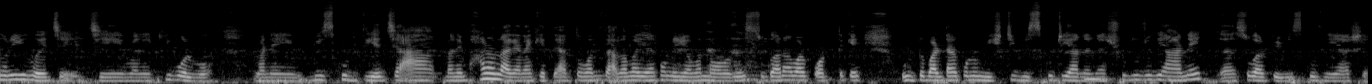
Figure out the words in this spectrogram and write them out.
ধরেই হয়েছে যে মানে কি বলব মানে বিস্কুট দিয়ে চা মানে ভালো লাগে না খেতে। আর তোমাদের দাদাভাই এখন এই আমার নরদের সুগার হওয়ার পর থেকে উল্টো পাল্টার কোনো মিষ্টি বিস্কুটই আনে না। শুধু যদি আনে সুগার ফ্রি বিস্কুট নিয়ে আসে।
